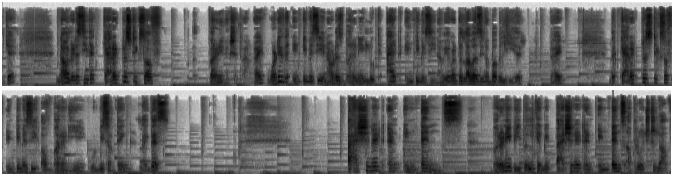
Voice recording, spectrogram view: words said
Okay. Now let us see the characteristics of Bharani Nakshatra, right? What is the intimacy and how does Bharani look at intimacy? Now we have got the lovers in a bubble here, right? The characteristics of intimacy of Bharani would be something like this passionate and intense. Bharani people can be passionate and intense approach to love.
